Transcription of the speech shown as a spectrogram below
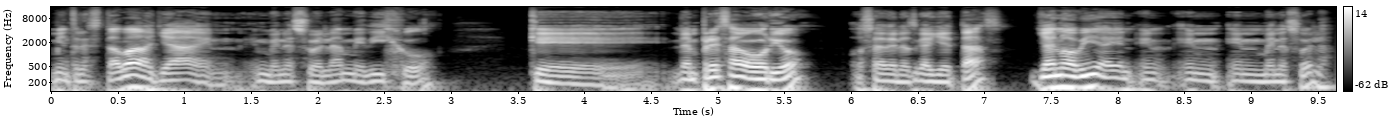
mientras estaba allá en, en Venezuela, me dijo que la empresa Oreo, o sea, de las galletas, ya no había en, en, en, en Venezuela,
